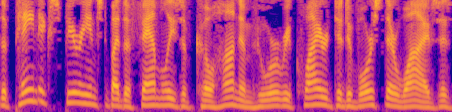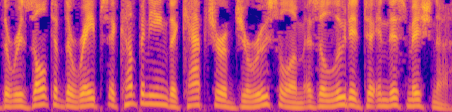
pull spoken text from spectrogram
The pain experienced by the families of Kohanim who were required to divorce their wives as the result of the rapes accompanying the capture of Jerusalem is alluded to in this Mishnah.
